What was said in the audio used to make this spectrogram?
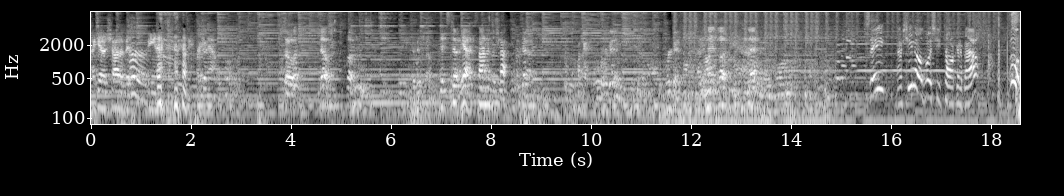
I get a shot of it being absolutely right now. So No, look. it's still yeah, it's not in the shot. Okay. Okay. We're good. We're good. And then look, see that? See? Now she knows what she's talking about. Ooh!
